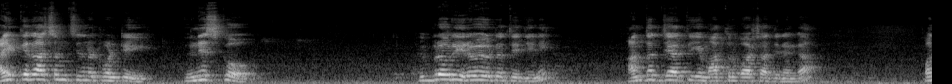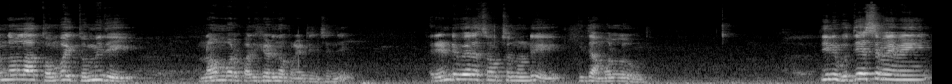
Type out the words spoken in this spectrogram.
ఐక్యరాష్ట్రం చెందినటువంటి యునెస్కో ఫిబ్రవరి ఇరవై ఒకటో తేదీని అంతర్జాతీయ మాతృభాషా దినంగా పంతొమ్మిది వందల తొంభై తొమ్మిది నవంబర్ పదిహేడున ప్రకటించింది. రెండు వేల సంవత్సరం నుండి ఇది అమల్లో ఉంది. దీని ఉద్దేశం ఏమి?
